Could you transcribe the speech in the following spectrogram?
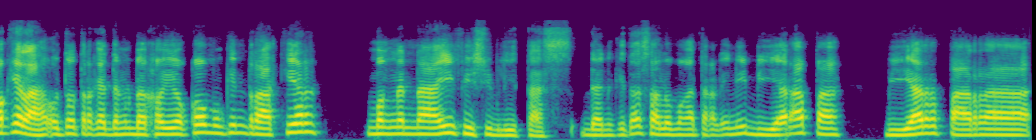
oke lah untuk terkait dengan Bakayoko mungkin terakhir mengenai visibilitas dan kita selalu mengatakan ini biar apa? Biar para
